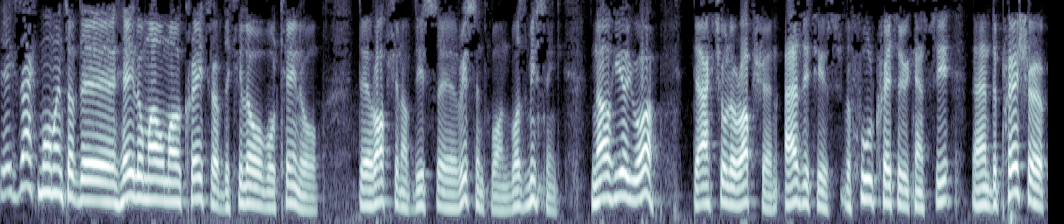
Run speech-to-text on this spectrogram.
The exact moment of the Halemaumau crater of the Kilauea volcano, the eruption of this uh, recent one, was missing. Now here you are, the actual eruption as it is, the full crater you can see, and the pressure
